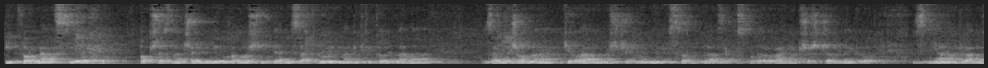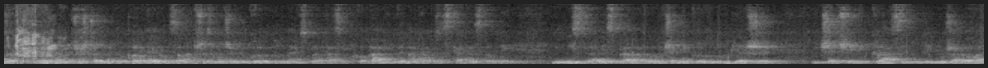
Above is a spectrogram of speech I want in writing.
informacje o przeznaczeniu nieruchomości w granicach, których ma być wykonywana zamierzona działalność, szczególnie miejscowy plan zagospodarowania przestrzennego, zmiana planu zagospodarowania przestrzennego polegająca na przeznaczeniu gruntu na eksploatację kopalin wymaga uzyskania zgody ministra. Jest sprawa wyłączenia gruntów pierwszej i trzeciej klasy. Tutaj duża rola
